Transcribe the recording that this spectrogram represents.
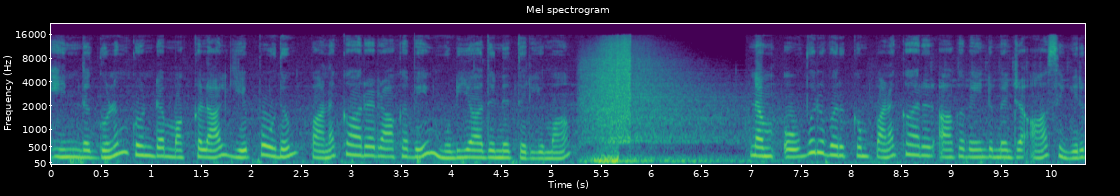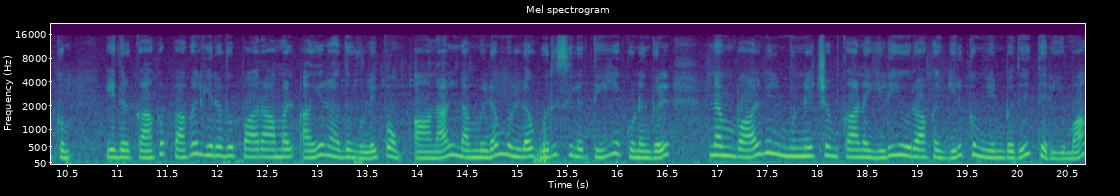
இந்த குணம் கொண்ட மக்களால் எப்போதும் பணக்காரராகவே முடியாதுன்னு தெரியுமா? நம் ஒவ்வொருவருக்கும் பணக்காரர் ஆக வேண்டுமென்ற ஆசை இருக்கும். இதற்காக பகல் இரவு பாராமல் அயராது உழைப்போம். ஆனால் நம்மிடம் உள்ள ஒரு சில தீய குணங்கள் நம் வாழ்வில் முன்னேற்றம் காண இடையூறாக இருக்கும் என்பது தெரியுமா?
